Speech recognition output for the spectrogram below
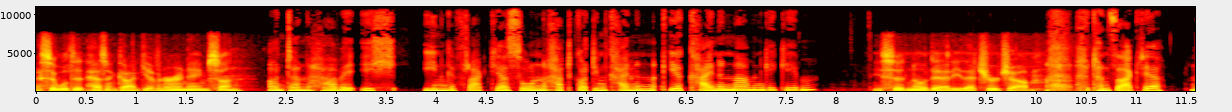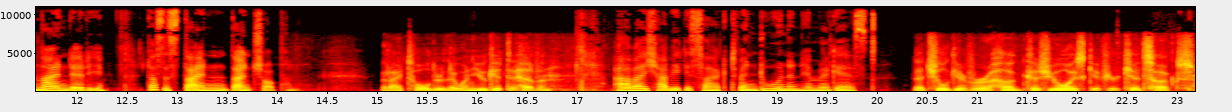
I said, Well, hasn't God given her a name, son? Und dann habe ich ihn gefragt, ja, Sohn, hat Gott ihm keinen, ihr keinen Namen gegeben? He said, No, Daddy, that's your job. Dann sagt er, nein, Daddy, das ist dein, dein Job. But I told her that when you get to heaven, Aber ich habe ihr gesagt, wenn du in den Himmel gehst, that you'll give her a hug because you always give your kids hugs.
